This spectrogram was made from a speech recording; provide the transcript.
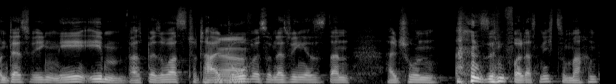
Und deswegen, nee, eben, was bei sowas total Ja. doof ist. Und deswegen ist es dann halt schon sinnvoll, das nicht zu machen.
